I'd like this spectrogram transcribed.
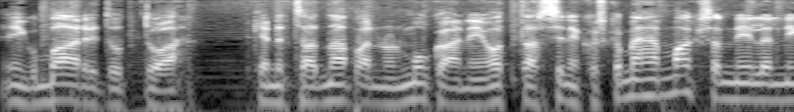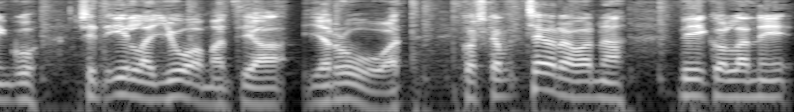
niin kuin baarituttua kenet sä oot napannut mukaan, niin ottaa sinne, koska mähän maksan niille niinku sit illan juomat ja, ja ruuat. Koska seuraavana viikolla niin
